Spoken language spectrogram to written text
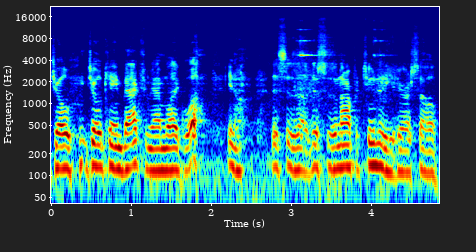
Joe, Joe came back to me. I'm like, well, you know, this is, a, this is an opportunity here. So,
